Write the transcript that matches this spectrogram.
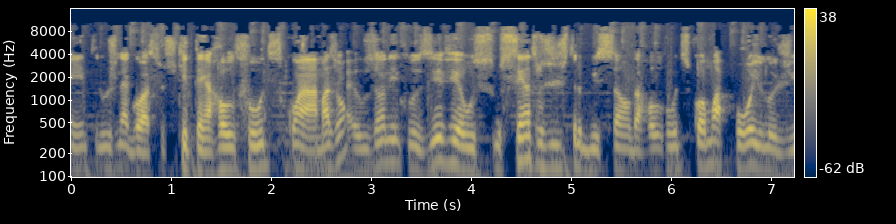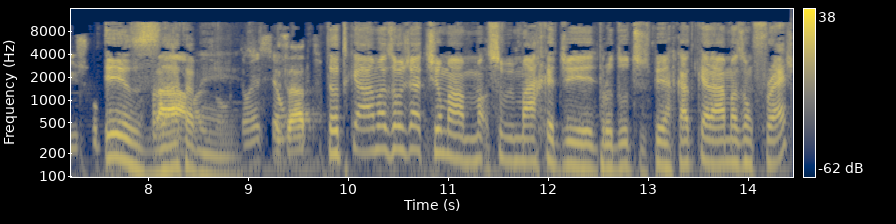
entre os negócios que tem a Whole Foods com a Amazon, usando inclusive os, os centros de distribuição da Whole Foods como apoio logístico. Exatamente. Então esse é Exato. Um... Tanto que a Amazon já tinha uma submarca de produtos de supermercado que era a Amazon Fresh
